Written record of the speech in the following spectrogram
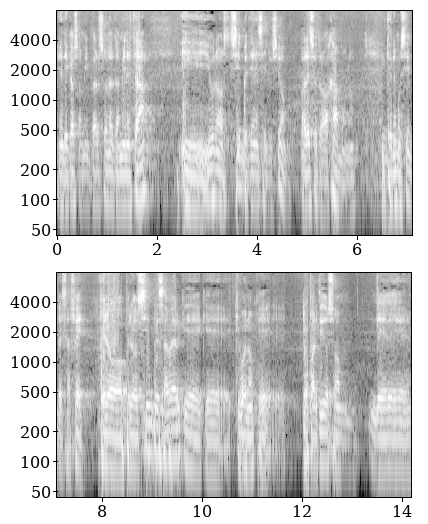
en este caso a mi persona también está, y uno siempre tiene esa ilusión, para eso trabajamos, ¿no? Y tenemos siempre esa fe. Pero, pero siempre saber que, que, que, bueno, que los partidos son de, de,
